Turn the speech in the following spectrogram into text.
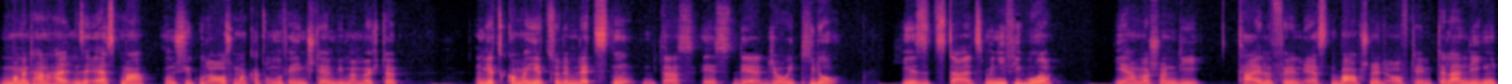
Momentan halten sie erstmal und es sieht gut aus und man kann es ungefähr hinstellen, wie man möchte. Und jetzt kommen wir hier zu dem letzten. Das ist der Joey Kido. Hier sitzt er als Minifigur. Hier haben wir schon die Teile für den ersten Bauabschnitt auf den Tellern liegen.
